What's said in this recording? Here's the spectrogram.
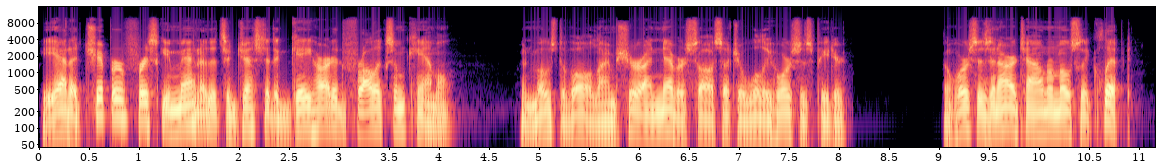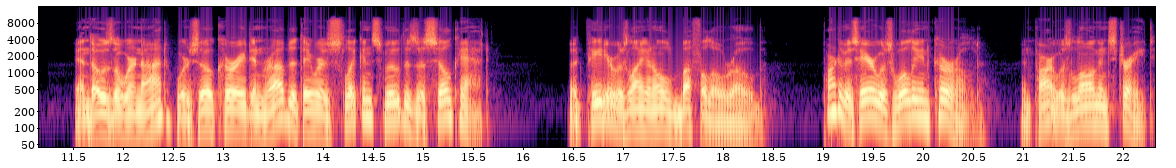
He had a chipper, frisky manner that suggested a gay hearted, frolicsome camel. And most of all, I'm sure I never saw such a woolly horse as Peter. The horses in our town were mostly clipped, and those that were not were so curried and rubbed that they were as slick and smooth as a silk hat. But Peter was like an old buffalo robe. Part of his hair was woolly and curled, and part was long and straight,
